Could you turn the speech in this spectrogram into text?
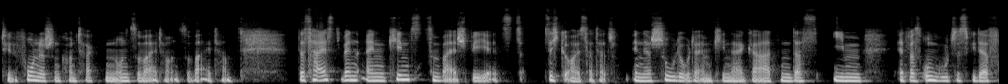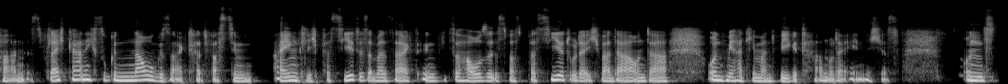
telefonischen Kontakten und so weiter und so weiter. Das heißt, wenn ein Kind zum Beispiel jetzt sich geäußert hat in der Schule oder im Kindergarten, dass ihm etwas Ungutes widerfahren ist, vielleicht gar nicht so genau gesagt hat, was dem eigentlich passiert ist, aber sagt, irgendwie zu Hause ist was passiert oder ich war da und da und mir hat jemand wehgetan oder ähnliches. Und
